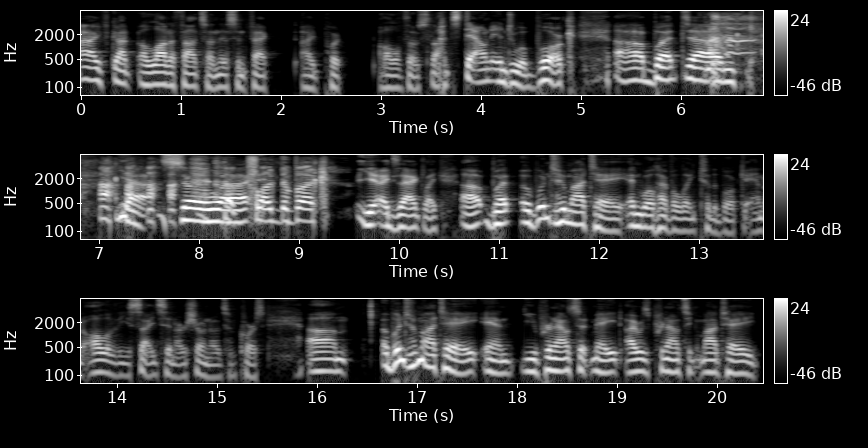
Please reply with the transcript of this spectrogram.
I've got a lot of thoughts on this. In fact, I put all of those thoughts down into a book. Uh, but um, yeah, so plug the book. Yeah, exactly. Uh, but Ubuntu Mate, and we'll have a link to the book and all of these sites in our show notes, of course. Um, Ubuntu Mate, and you pronounce it mate. I was pronouncing Mate.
